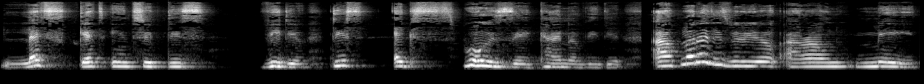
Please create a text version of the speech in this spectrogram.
let's get into this video. This expose kind of video. I uploaded this video around May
